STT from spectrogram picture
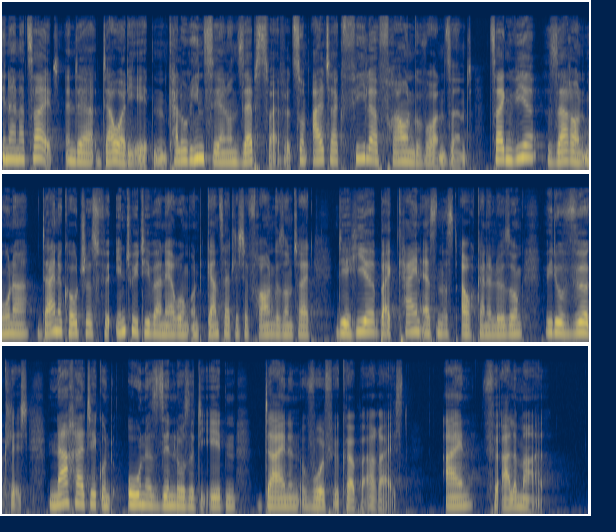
In einer Zeit, in der Dauerdiäten, Kalorienzählen und Selbstzweifel zum Alltag vieler Frauen geworden sind, zeigen wir, Sarah und Mona, deine Coaches für intuitive Ernährung und ganzheitliche Frauengesundheit, dir hier bei Kein Essen ist auch keine Lösung, wie du wirklich nachhaltig und ohne sinnlose Diäten deinen Wohlfühlkörper erreichst. Ein für alle Mal.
